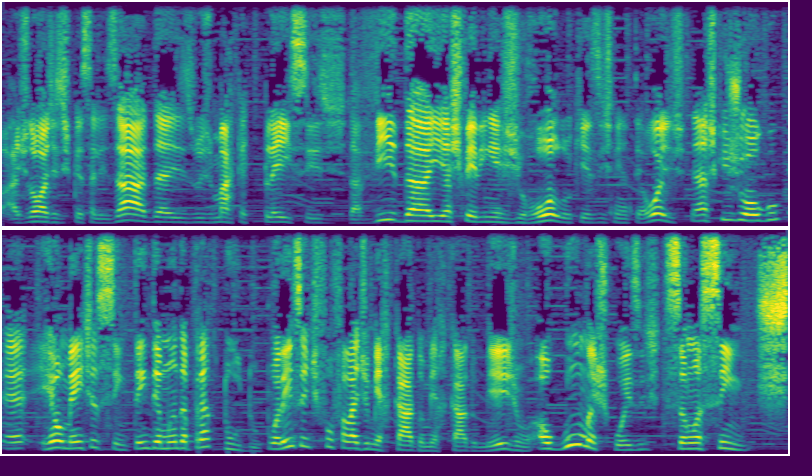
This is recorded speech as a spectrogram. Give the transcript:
as lojas especializadas, os marketplaces da vida e as feirinhas de rolo que existem até hoje. Acho que jogo é realmente assim, tem demanda pra tudo. Porém, se a gente for falar de mercado, mercado mesmo, algumas coisas são assim shh,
